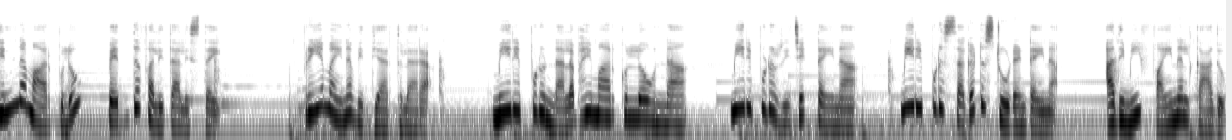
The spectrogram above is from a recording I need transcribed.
చిన్న మార్పులు పెద్ద ఫలితాలిస్తాయి. ప్రియమైన విద్యార్థులారా మీరిప్పుడు నలభై మార్కుల్లో ఉన్నా మీరిప్పుడు రిజెక్ట్ అయినా మీరిప్పుడు సగటు స్టూడెంట్ అయినా అది మీ ఫైనల్ కాదు.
